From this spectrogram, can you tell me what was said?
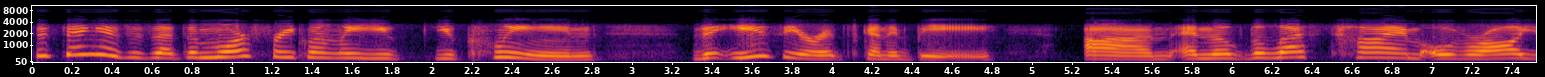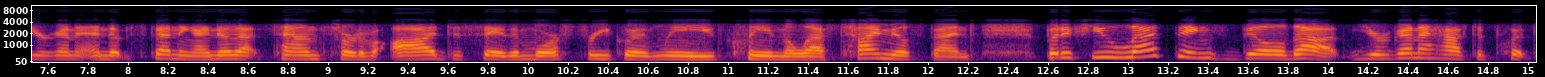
the thing is, is that the more frequently you you clean, the easier it's going to be. Um, and the, the less time overall you're going to end up spending. I know that sounds sort of odd to say the more frequently you clean, the less time you'll spend. But if you let things build up, you're going to have to put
